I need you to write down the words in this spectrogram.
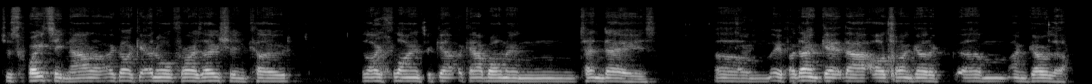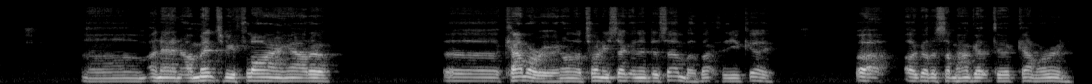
just waiting now. I got to get an authorization code. I fly into Gabon in ten days. Um, if I don't get that, I'll try and go to um, Angola. Um, and then I'm meant to be flying out of uh, Cameroon on the 22nd of December back to the UK. But I got to somehow get to Cameroon.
